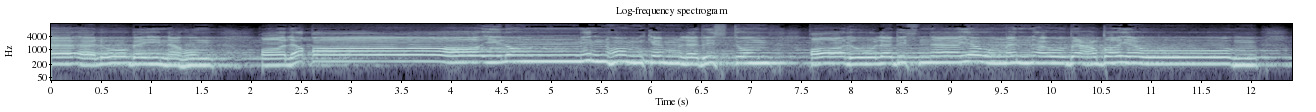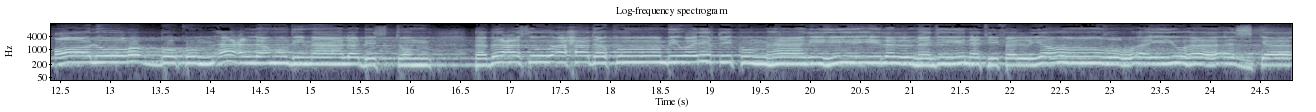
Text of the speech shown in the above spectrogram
بينهم قال قائل منهم كم لبثتم قالوا لبثنا يوما أو بعض يوم قالوا ربكم أعلم بما لبثتم فبعثوا أحدكم بورقكم هذه إلى المدينة فلينظر أيها أزكى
